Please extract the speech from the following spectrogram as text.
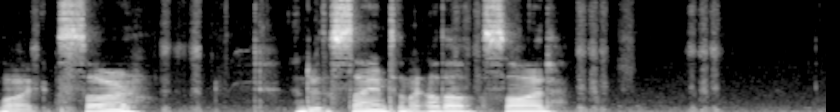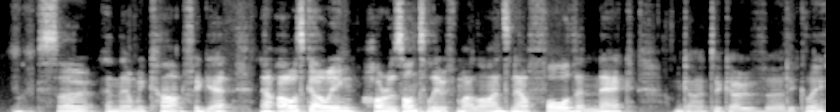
like so and do the same to my other side like so and then we can't forget now I was going horizontally with my lines now for the neck I'm going to go vertically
